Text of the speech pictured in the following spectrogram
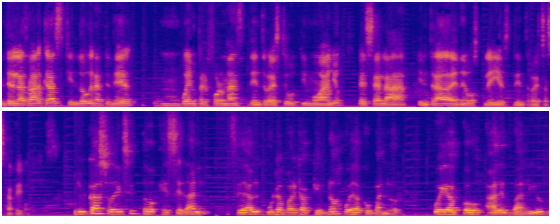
entre las marcas que logran tener un buen performance dentro de este último año, pese a la entrada de nuevos players dentro de estas categorías. Y un caso de éxito es Sedal. Sedal, una marca que no juega con valor, juega con added value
